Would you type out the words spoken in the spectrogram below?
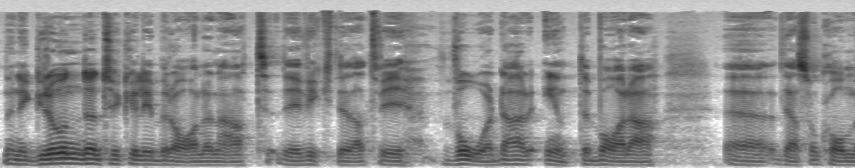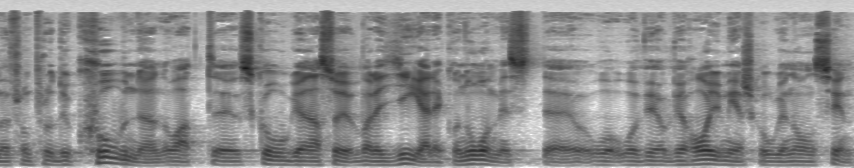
Men i grunden tycker Liberalerna att det är viktigt att vi vårdar inte bara eh, det som kommer från produktionen och att eh, skogen, alltså vad det ger ekonomiskt. och, vi, har ju mer skog än någonsin.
